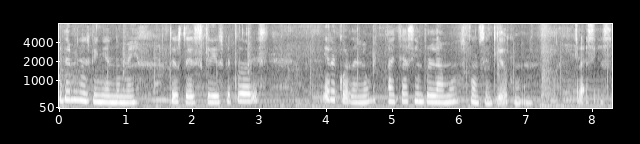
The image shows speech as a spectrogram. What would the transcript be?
Y termino despidiéndome de ustedes, queridos espectadores. Y recuérdenlo, allá siempre hablamos con sentido común. Gracias.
